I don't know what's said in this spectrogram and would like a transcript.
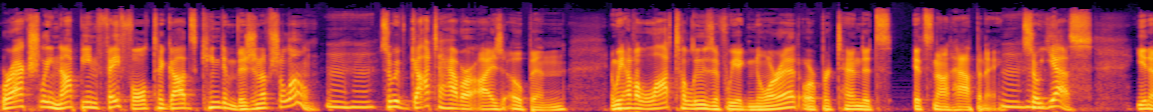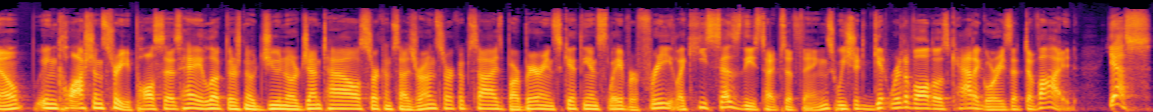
we're actually not being faithful to God's kingdom vision of shalom. Mm-hmm. So we've got to have our eyes open. And we have a lot to lose if we ignore it or pretend it's it's not happening. Mm-hmm. So yes, You know, in Colossians 3, Paul says, Hey, look, there's no Jew nor Gentile, circumcised or uncircumcised, barbarian, Scythian, slave or free. Like he says these types of things. We should get rid of all those categories that divide. Yes.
